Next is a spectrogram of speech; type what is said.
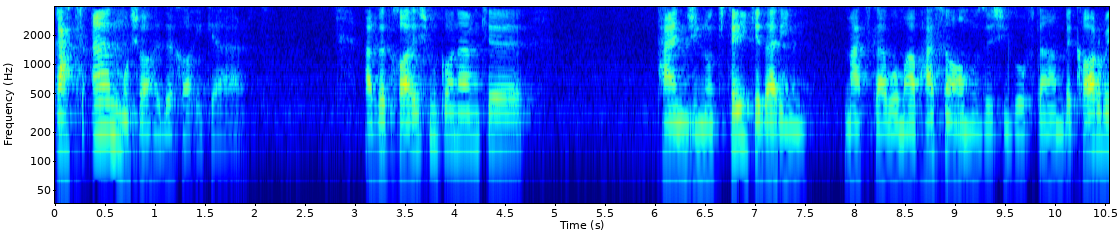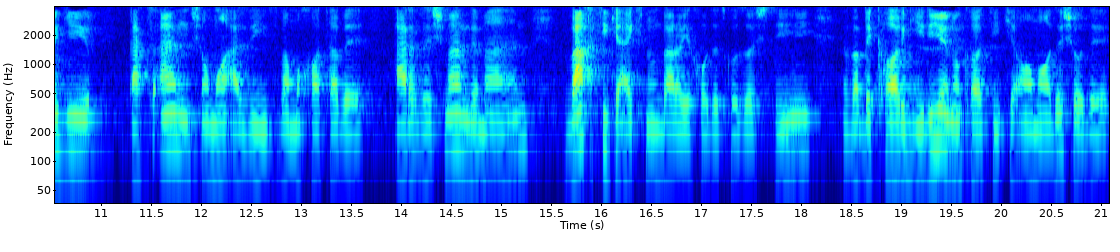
قطعا مشاهده خواهی کرد. ازت خواهش می‌کنم که پنج نکته که در این مطلب و مبحث آموزشی گفتم به کار بگیر. قطعا شما عزیز و مخاطب ارزشمند من وقتی که اکنون برای خودت گذاشتی و به کارگیری نکاتی که آماده شده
